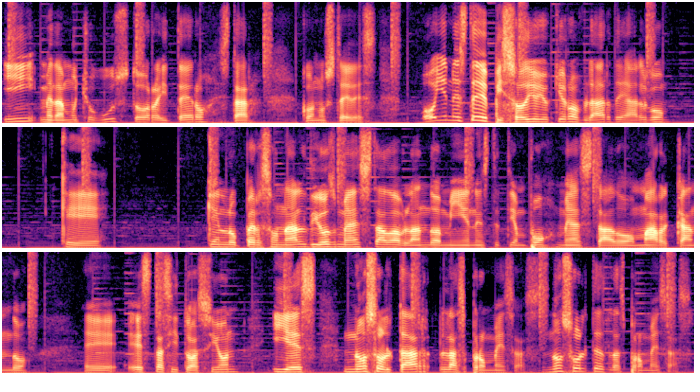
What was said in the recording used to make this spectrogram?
y me da mucho gusto, reitero, estar con ustedes. Hoy en este episodio yo quiero hablar de algo que que en lo personal Dios me ha estado hablando a mí en este tiempo, me ha estado marcando eh, esta situación y es no soltar las promesas, no sueltes las promesas.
